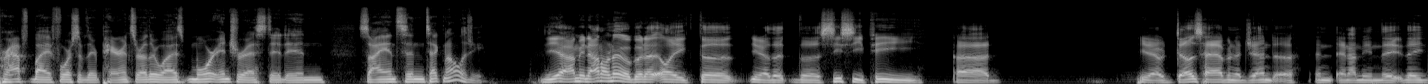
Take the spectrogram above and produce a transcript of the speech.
perhaps by force of their parents or otherwise, more interested in science and technology. Yeah, I mean, I don't know, but uh, like the you know the the CCP, uh, you know, does have an agenda, and and I mean they they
